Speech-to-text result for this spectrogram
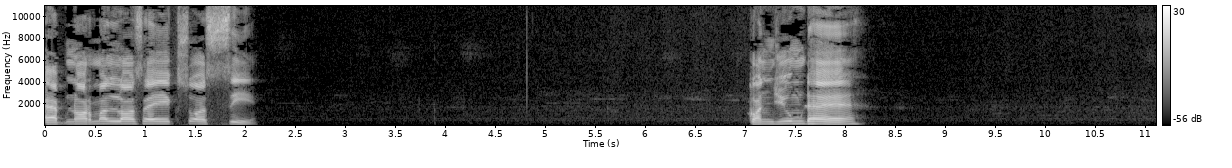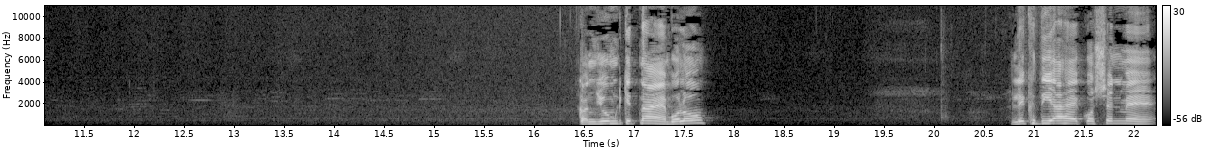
एबनॉर्मल लॉस है एक सौ अस्सी। कंज्यूम्ड है कंज्यूम्ड कितना है? बोलो। लिख दिया है क्वेश्चन में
